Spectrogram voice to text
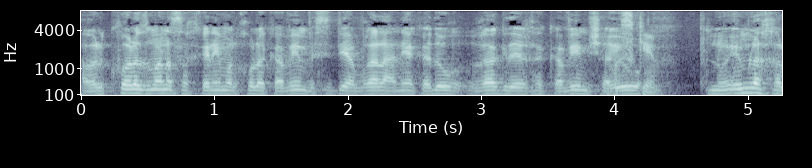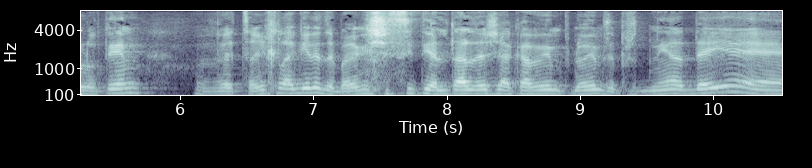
אבל כל הזמן השחקנים הלכו לקווים וסיטי עברה להניע כדור רק דרך הקווים שהיו מסכים. פנויים לחלוטין. וצריך להגיד את זה, ברגע שסיטי עלתה על זה שהקווים פנויים, זה פשוט נהיה די אה,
